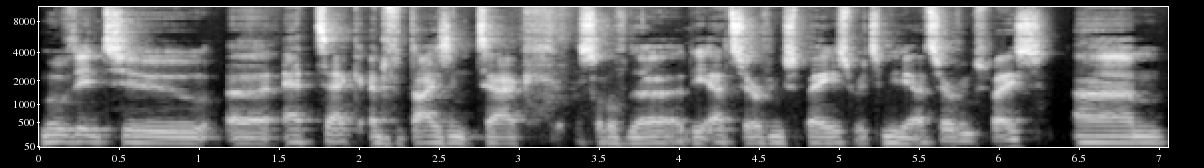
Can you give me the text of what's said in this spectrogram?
moved into uh, ad tech, advertising tech, sort of the the ad serving space, rich media ad serving space. Um,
